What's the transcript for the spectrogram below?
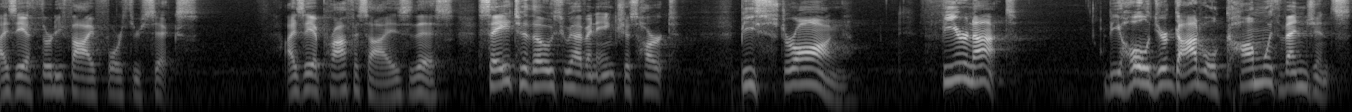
Isaiah 35, 4 through 6. Isaiah prophesies this Say to those who have an anxious heart, Be strong, fear not. Behold, your God will come with vengeance,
